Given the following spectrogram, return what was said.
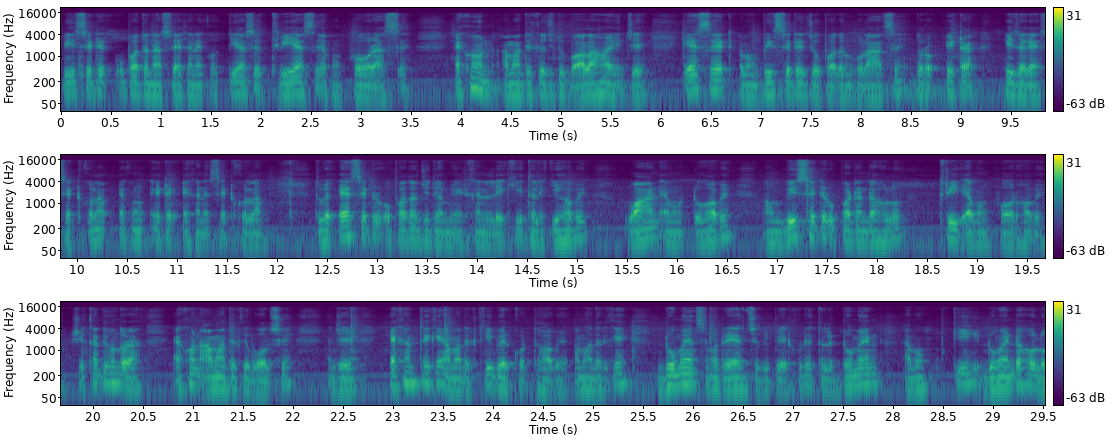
বি সেটের উপাদান আছে এখানে কী আছে? থ্রি আছে এবং ফোর আছে। এখন আমাদেরকে যদি বলা হয় যে এ সেট এবং বি সেটের যে উপাদানগুলো আছে, ধরো এটা এই জায়গায় সেট করলাম এবং এটা এখানে সেট করলাম। তাহলে এ সেটের উপাদান যদি আমি এখানে লিখি, তাহলে কি হবে? ওয়ান এবং টু হবে। এবং বি সেটের উপাদানটা হলো থ্রি এবং ফোর হবে। শিক্ষার্থী বন্ধুরা, এখন আমাদেরকে বলছে যে এখান থেকে আমাদের কি বের করতে হবে। আমাদেরকে ডোমেন্স এবং রেঞ্জ যদি বের করি, তাহলে ডোমেন এবং কি? ডোমেনটা হলো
